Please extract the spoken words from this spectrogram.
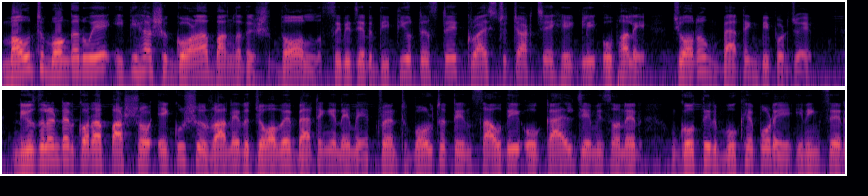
মাউন্ট মঙ্গানুয়ে ইতিহাস গড়া বাংলাদেশ দল সিরিজের দ্বিতীয় টেস্টে ক্রাইস্ট চার্চে হেগলি ওভালে চরম ব্যাটিং বিপর্যয়ে। নিউজিল্যান্ডের করা পাঁচশো একুশ রানের জবাবে ব্যাটিংয়ে নেমে ট্রেন্ট বোল্ট টিম সাউদি ও কাইল জেমিসনের গতির মুখে পড়ে ইনিংসের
